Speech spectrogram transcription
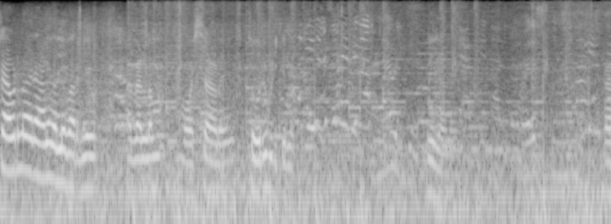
ഈ അവിടെ നിന്ന് പക്ഷെ ഒരാൾ വന്ന് പറഞ്ഞു ആ വെള്ളം മോശമാണ് ചോറ് പിടിക്കുന്നു? ആ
